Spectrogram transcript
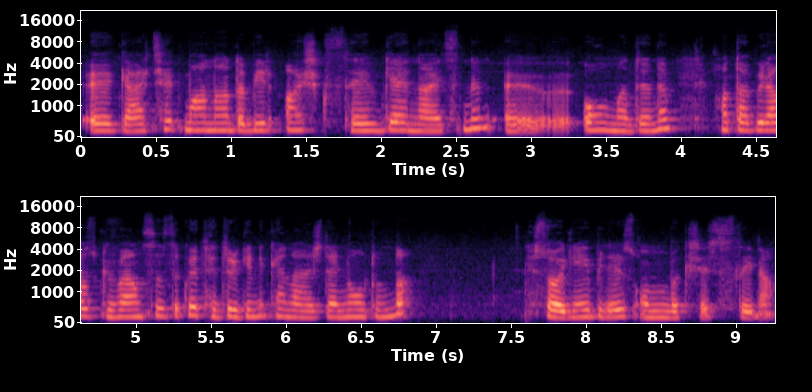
e, gerçek manada bir aşk, sevgi enerjisinin e, olmadığını hatta biraz güvensizlik ve tedirginlik enerjilerinin olduğunu da söyleyebiliriz onun bakış açısıyla.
